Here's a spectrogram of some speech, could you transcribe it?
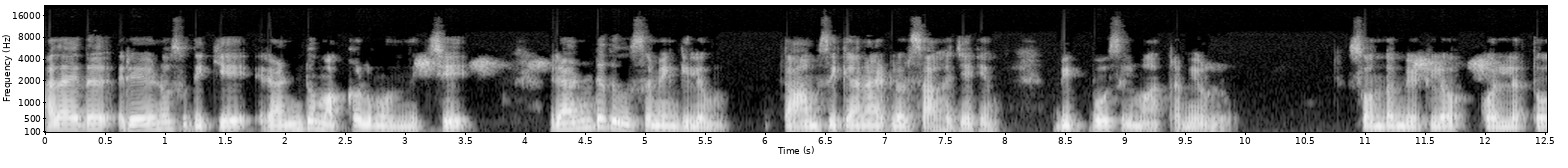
അതായത് രേണുസുതിക്ക് രണ്ടു മക്കളും ഒന്നിച്ച് രണ്ട് ദിവസമെങ്കിലും താമസിക്കാനായിട്ടുള്ള ഒരു സാഹചര്യം ബിഗ് ബോസിൽ മാത്രമേ ഉള്ളൂ. സ്വന്തം വീട്ടിലോ കൊല്ലത്തോ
